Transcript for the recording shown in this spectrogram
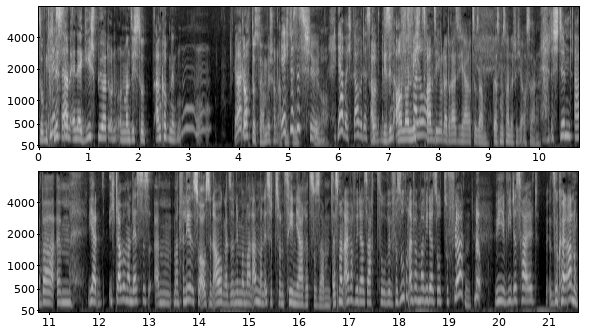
so ein. Knistern Energie spürt und, und man sich so anguckt und denkt, mm, Ja, doch, das haben wir schon ab Echt, das ist schön. Ja. Ja, aber ich glaube, das geht Aber wir sind auch noch nicht verloren. 20 oder 30 Jahre zusammen. Das muss man natürlich auch sagen. Ja, das stimmt, aber ähm, ja, ich glaube, man lässt es, ähm, man verliert es so aus den Augen. Also nehmen wir mal an, man ist jetzt schon zehn Jahre zusammen, dass man einfach wieder sagt, so, wir versuchen einfach mal wieder so zu flirten. Ja. Wie, wie das halt, so keine Ahnung,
